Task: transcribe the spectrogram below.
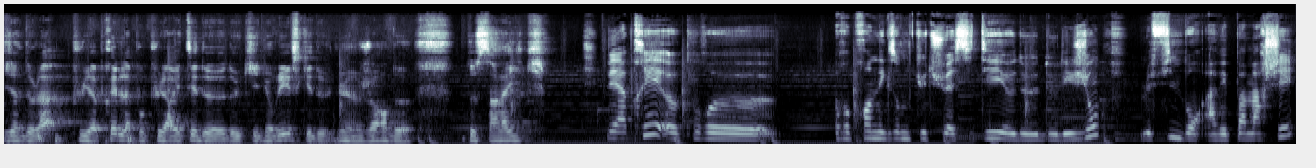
vient de là. Puis après, de la popularité de, de Keanu Reeves, qui est devenu un genre de, de saint laïque. Mais après, euh, pour euh, reprendre l'exemple que tu as cité euh, de, de Légion, le film, bon, avait pas marché.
